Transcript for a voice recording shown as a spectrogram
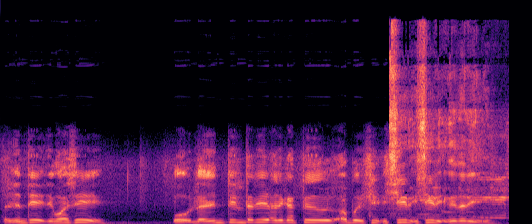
Dah jentik, terima kasih. Oh, dah jentik tadi ada kata apa syirik-syirik ke tadi?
